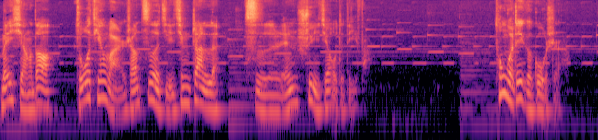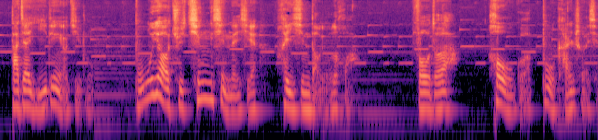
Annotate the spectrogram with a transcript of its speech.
没想到昨天晚上自己竟占了死人睡觉的地方。通过这个故事，大家一定要记住。不要去轻信那些黑心导游的话，否则啊，后果不堪设想。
